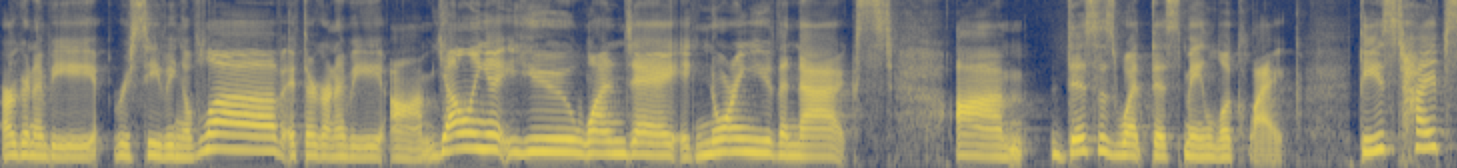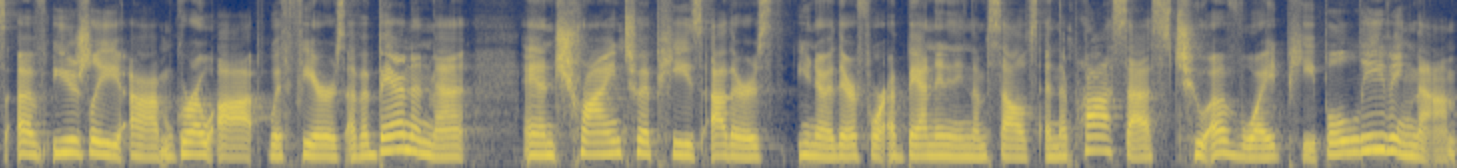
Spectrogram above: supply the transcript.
are going to be receiving of love, if they're going to be um, yelling at you one day, ignoring you the next, um, this is what this may look like. These types of usually um, grow up with fears of abandonment and trying to appease others, you know, therefore abandoning themselves in the process to avoid people leaving them.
